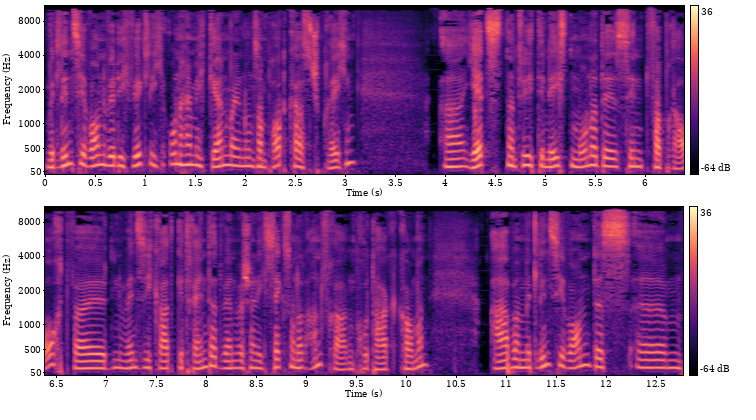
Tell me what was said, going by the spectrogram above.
Mit Lindsay Vonn würde ich wirklich unheimlich gern mal in unserem Podcast sprechen. Äh, jetzt natürlich die nächsten Monate sind verbraucht, weil wenn sie sich gerade getrennt hat, werden wahrscheinlich 600 Anfragen pro Tag kommen. Aber mit Lindsay Vonn, das ähm,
